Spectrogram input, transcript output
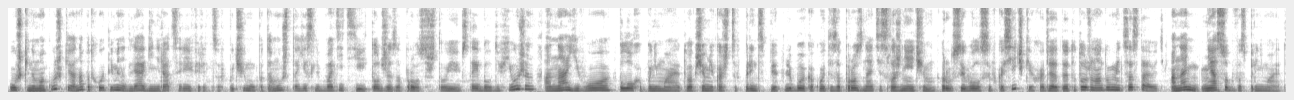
ушки на макушке, она подходит именно для генерации референсов. Почему? Потому что если вводить ей тот же запрос, что и Stable Diffusion, она его плохо понимает вообще, мне кажется, в принципе, любой какой-то запрос, знаете, сложнее, чем русые волосы в косичке, хотя это тоже надо уметь составить. Она не особо воспринимает.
